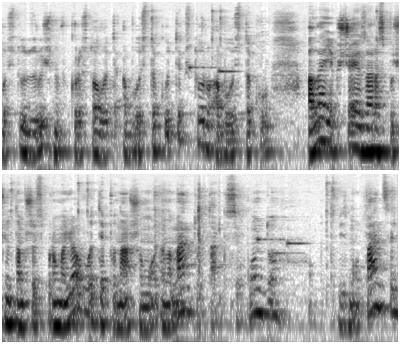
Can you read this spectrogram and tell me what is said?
ось тут зручно використовувати або ось таку текстуру, або ось таку. Але якщо я зараз почну там щось промальовувати по нашому елементу, так, секунду, от візьму пензель.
